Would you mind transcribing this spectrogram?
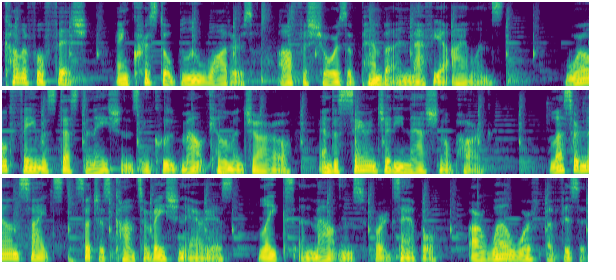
colorful fish, and crystal blue waters off the shores of Pemba and Mafia Islands. World-famous destinations include Mount Kilimanjaro and the Serengeti National Park. Lesser-known sites, such as conservation areas, lakes, and mountains, for example, are well worth a visit.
